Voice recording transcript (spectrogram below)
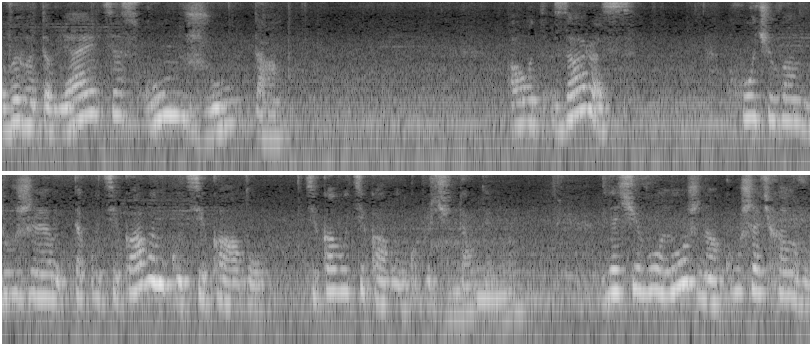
виготовляється з кунжута. А от зараз хочу вам дуже таку цікавинку, цікаву, цікаву цікавинку прочитати. Для чего нужно кушать халву?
